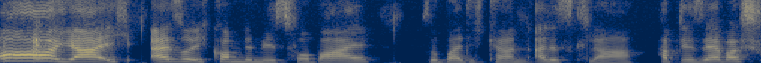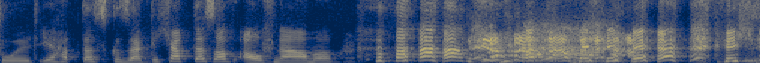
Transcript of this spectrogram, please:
oh ja, ich, also ich komme demnächst vorbei sobald ich kann. Alles klar. Habt ihr selber Schuld. Ihr habt das gesagt. Ich habe das auf Aufnahme. ich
